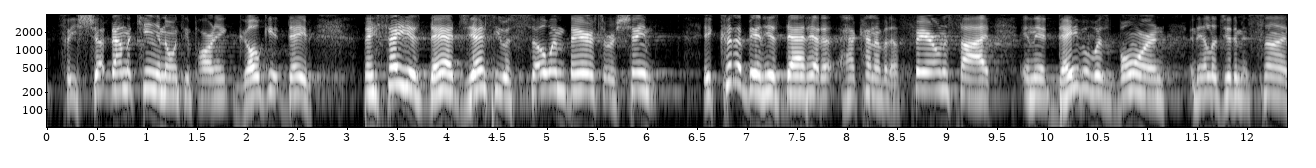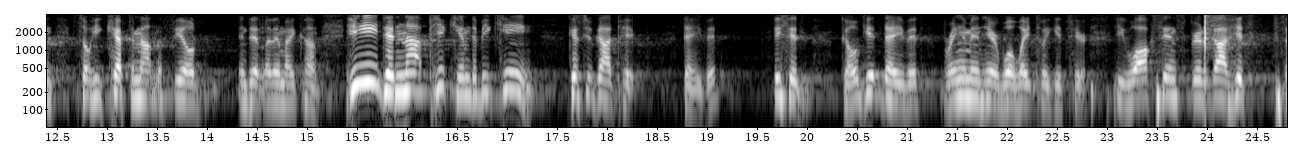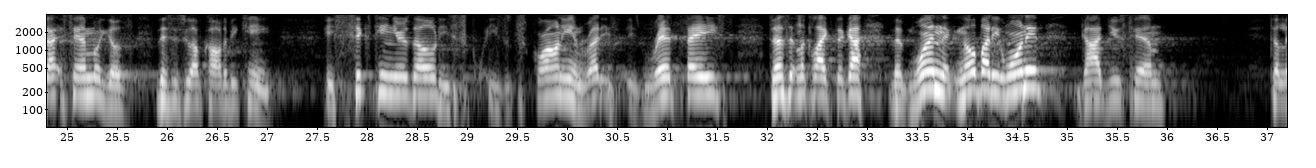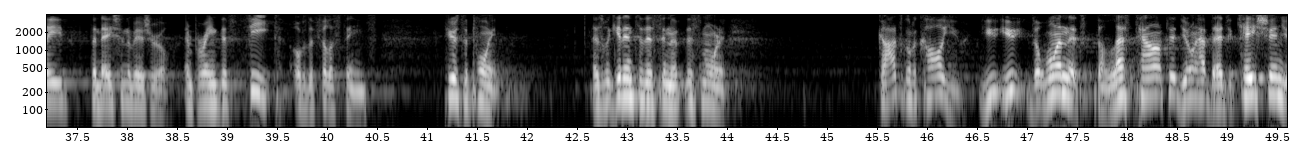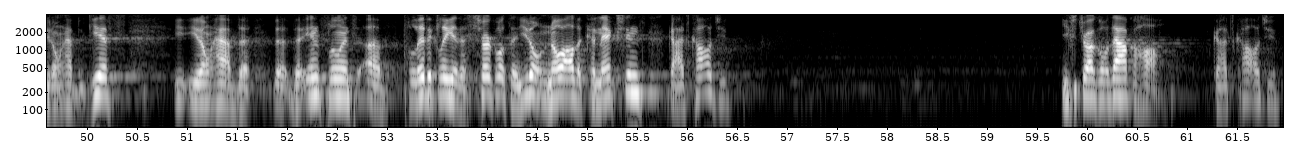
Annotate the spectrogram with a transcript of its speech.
So he shut down the king anointing party, go get David. They say his dad, Jesse, was so embarrassed or ashamed it could have been his dad had, a, had kind of an affair on the side, and that David was born an illegitimate son, so he kept him out in the field and didn't let anybody come. He did not pick him to be king. Guess who God picked? David. He said, Go get David, bring him in here. We'll wait till he gets here. He walks in, Spirit of God hits Samuel. He goes, This is who I've called to be king. He's 16 years old. He's, he's scrawny and red. He's, he's red faced. Doesn't look like the guy. The one that nobody wanted, God used him to lead the nation of Israel and bring defeat over the Philistines. Here's the point. As we get into this in this morning, God's going to call you. You, you. The one that's the less talented, you don't have the education, you don't have the gifts, you, you don't have the, the, the influence of politically in the circles, and you don't know all the connections. God's called you. You struggle with alcohol. God's called you.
